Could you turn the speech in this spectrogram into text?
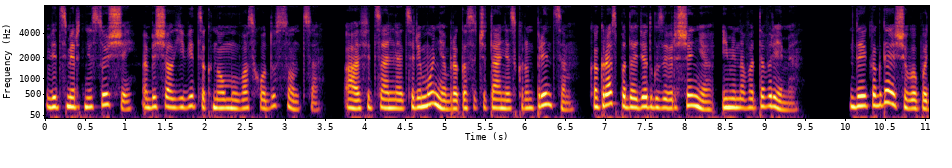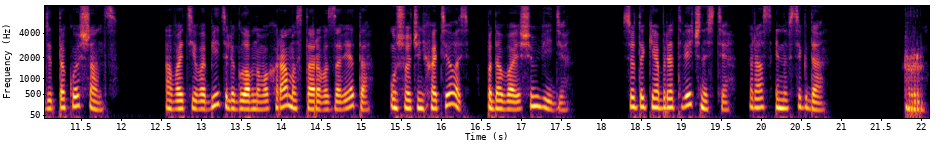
Ведь смерть несущий обещал явиться к новому восходу солнца, а официальная церемония бракосочетания с кронпринцем как раз подойдет к завершению именно в это время. Да и когда еще выпадет такой шанс? А войти в обитель главного храма Старого Завета уж очень хотелось в подобающем виде. все таки обряд вечности раз и навсегда. Рр.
